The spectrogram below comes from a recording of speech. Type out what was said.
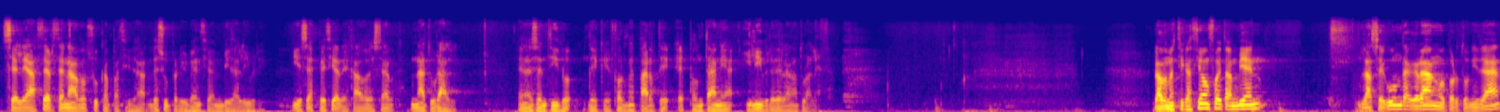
se le ha cercenado su capacidad de supervivencia en vida libre. Y esa especie ha dejado de ser natural, en el sentido de que forme parte espontánea y libre de la naturaleza. La domesticación fue también la segunda gran oportunidad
